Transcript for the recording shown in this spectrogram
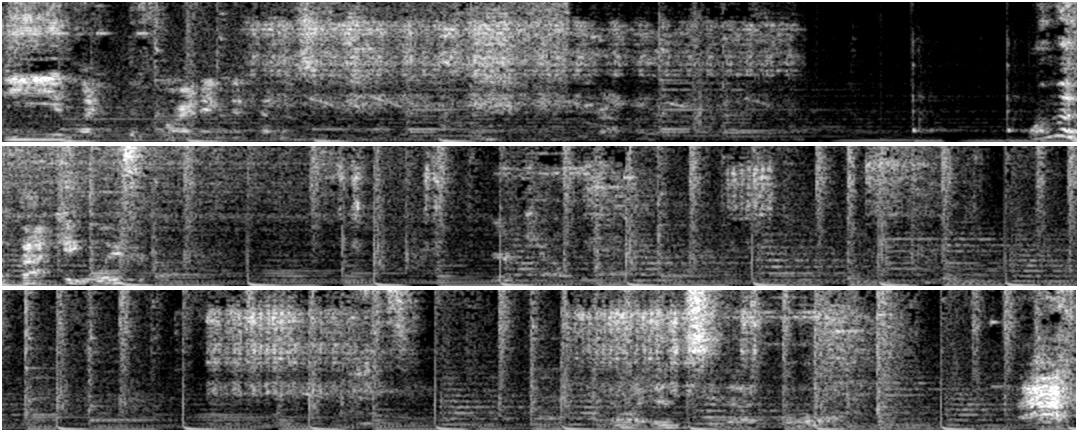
the like defining Nintendo 64 games. Why am I backing away from it? You're a coward. No, I didn't see that at all. Ah!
